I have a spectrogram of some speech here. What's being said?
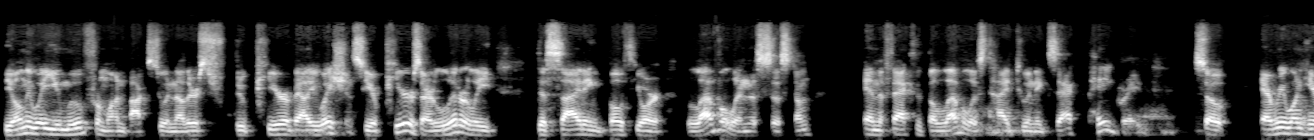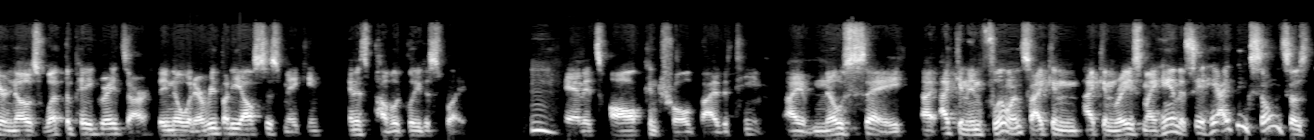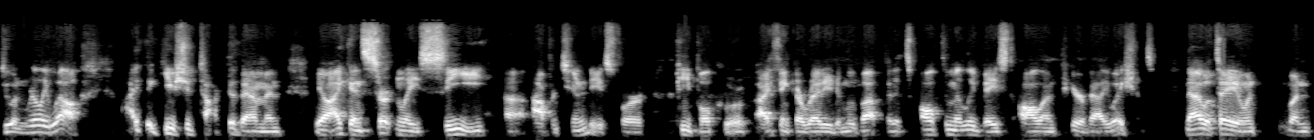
The only way you move from one box to another is through peer evaluation. So your peers are literally deciding both your level in the system and the fact that the level is tied to an exact pay grade. So Everyone here knows what the pay grades are. They know what everybody else is making, and it's publicly displayed. Mm. And it's all controlled by the team. I have no say. I, I, can influence. I can I can raise my hand and say, "Hey, I think so and so is doing really well. I think you should talk to them." And you know, I can certainly see uh, opportunities for people who I think are ready to move up. But it's ultimately based all on peer evaluations. Now, I will tell you when when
